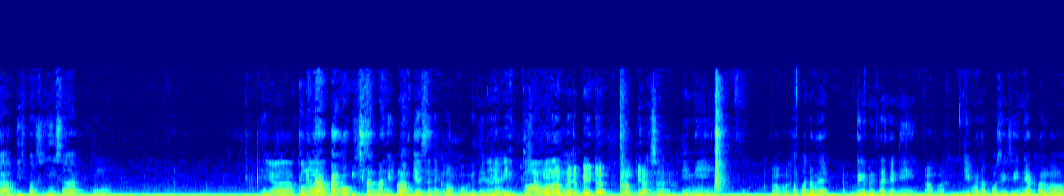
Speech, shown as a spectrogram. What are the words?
nggak habis pasti nyisa gitu loh Ya, Tapi kalau- kenapa kok bisa nanti pelampiasannya ke rokok gitu ya ya, itu Setiap orang beda-beda pelampiasan. ini Apa? apa namanya dia udah tanya nih Apa? gimana posisinya kalau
